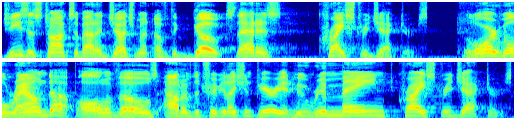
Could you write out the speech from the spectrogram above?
Jesus talks about a judgment of the goats. That is Christ rejectors. The Lord will round up all of those out of the tribulation period who remain Christ rejectors.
